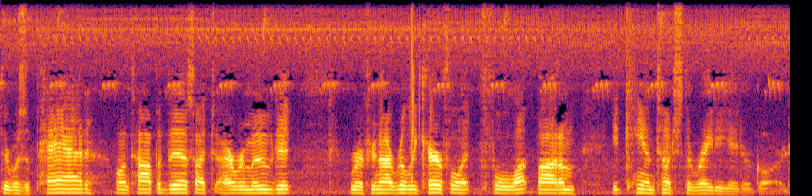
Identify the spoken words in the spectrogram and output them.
there was a pad on top of this. I, I removed it where if you're not really careful at full up bottom, it can touch the radiator guard.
